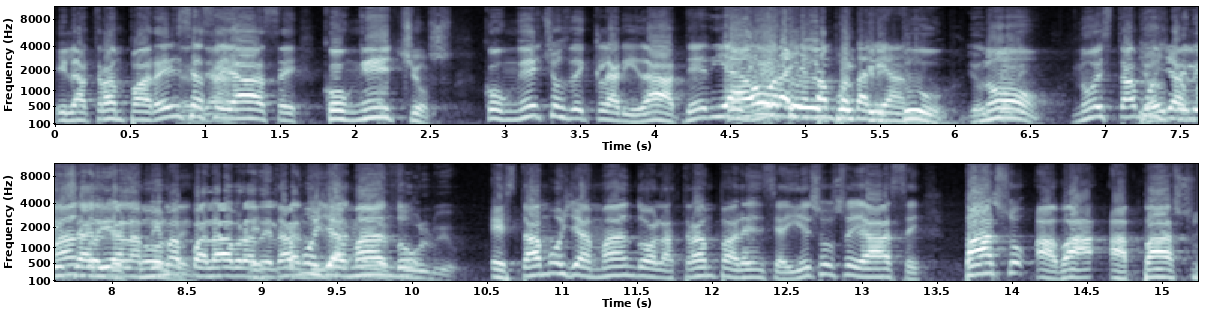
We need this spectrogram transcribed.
Y la transparencia Ya. se hace con hechos, con hechos de claridad. Desde con ahora ya están pataleando. No, no estamos yo llamando al utilizaría la desorden. misma palabra del estamos candidato de llamando, Fulvio. Estamos llamando a la transparencia y eso se hace paso a, va- a paso,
